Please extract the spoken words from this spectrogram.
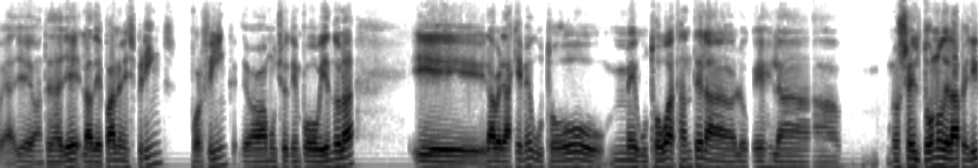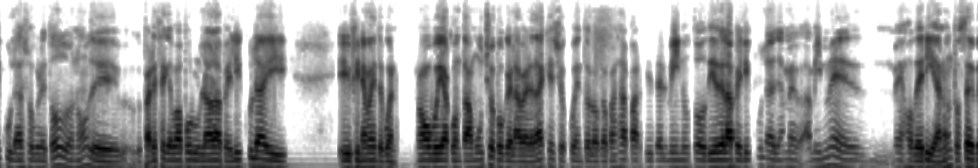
fue ayer o antes de ayer, la de Palm Springs, por fin, llevaba mucho tiempo viéndola. Y la verdad es que me gustó, me gustó bastante la, lo que es la, no sé, el tono de la película sobre todo, ¿no? De, parece que va por un lado la película y, y finalmente, bueno, no voy a contar mucho porque la verdad es que si os cuento lo que pasa a partir del minuto 10 de la película, ya me, a mí me, me jodería, ¿no? Entonces,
